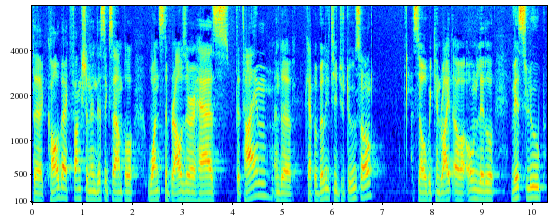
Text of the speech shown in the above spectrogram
the callback function in this example once the browser has the time and the capability to do so. So we can write our own little this loop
